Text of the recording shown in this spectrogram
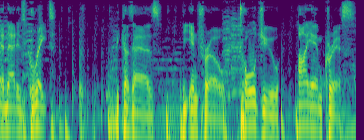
and that is great because as the intro told you, I am Chris.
